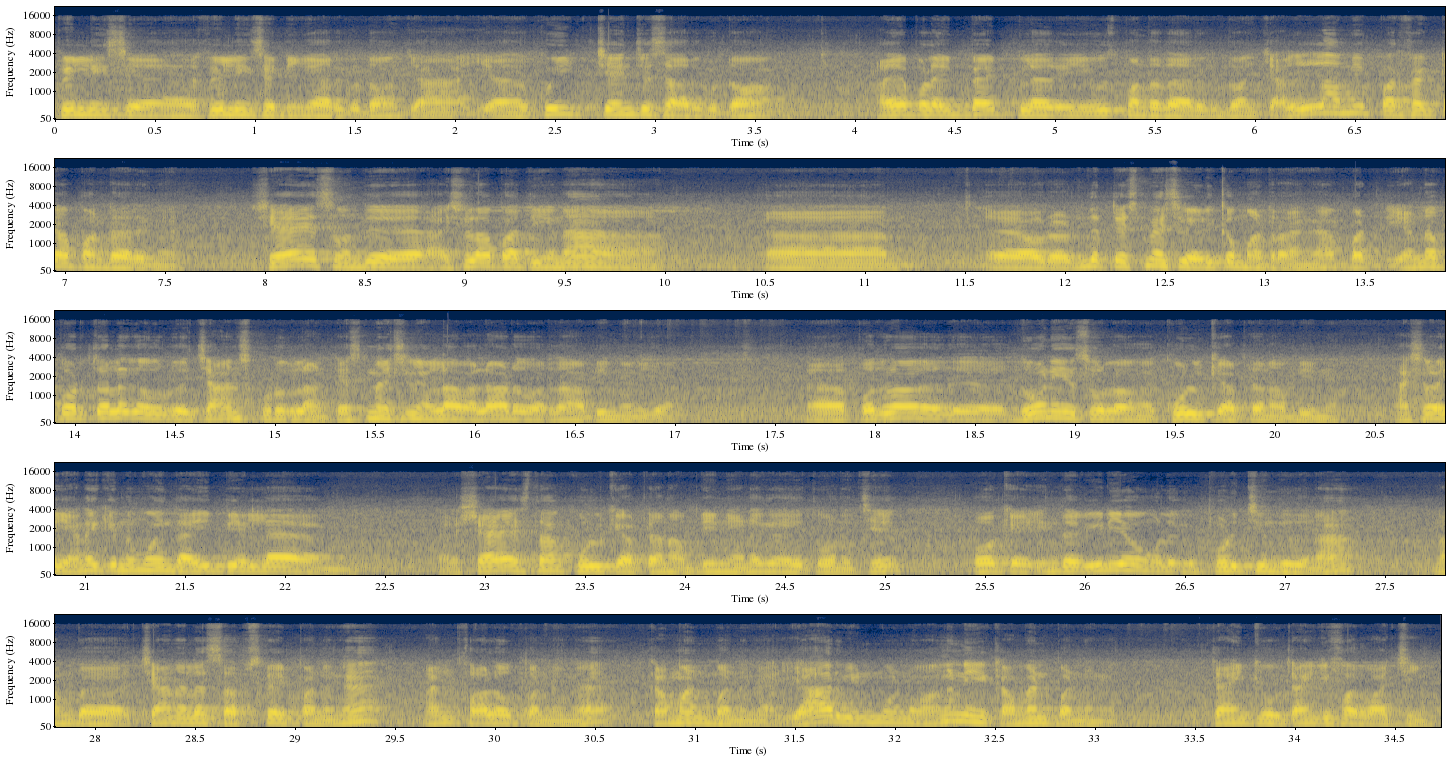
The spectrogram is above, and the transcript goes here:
ஃபீல்டிங் ஃபீல்டிங் செட்டிங்காக இருக்கட்டும் குயிக் சேஞ்சஸாக இருக்கட்டும் அதே போல் இம்பேக்ட் பிளேயர் யூஸ் பண்ணுறதா இருக்கட்டும் எல்லாமே பர்ஃபெக்டாக பண்ணுறாருங்க ஷேயஸ் வந்து ஆக்சுவலாக பார்த்தீங்கன்னா அவர் வந்து டெஸ்ட் மேட்ச்சில் எடுக்க மாட்றாங்க. பட் என்னை பொறுத்தளவுக்கு அவருக்கு சான்ஸ் கொடுக்கலாம். டெஸ்ட் மேட்ச்லையும் நல்லா விளாடுவார் தான் அப்படின்னு நினைக்கிறேன். பொதுவாக தோனியை சொல்லுவாங்க கூல் கேப்டன் அப்படின்னு. ஆக்சுவலாக எனக்கு இன்னமும் இந்த ஐபிஎல்லில் ஷேயஸ் தான் கூல் கேப்டன் அப்படின்னு எனக்கு தோணுச்சு. ஓகே இந்த வீடியோ உங்களுக்கு பிடிச்சிருந்ததுன்னா நம்ம சேனலை சப்ஸ்கிரைப் பண்ணுங்கள் அண்ட் ஃபாலோ பண்ணுங்கள் கமெண்ட் பண்ணுங்கள் யார் வின் பண்ணுவாங்க நீங்கள் கமெண்ட் பண்ணுங்கள் தேங்க்யூ தேங்க்யூ ஃபார் வாட்சிங்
